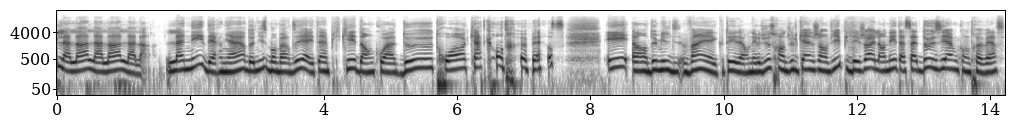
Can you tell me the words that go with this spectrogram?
Là là là là là là. L'année dernière, Denise Bombardier a été impliquée dans quoi? Deux, trois, quatre controverses. Et en 2020, écoutez, on est juste rendu le 15 janvier, puis déjà, elle en est à sa deuxième controverse,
